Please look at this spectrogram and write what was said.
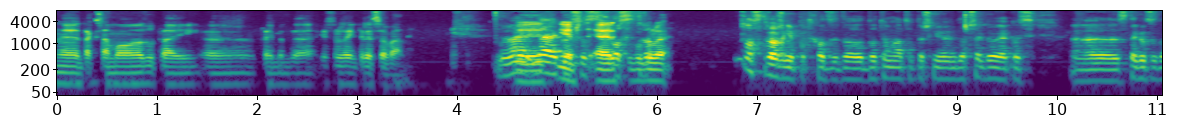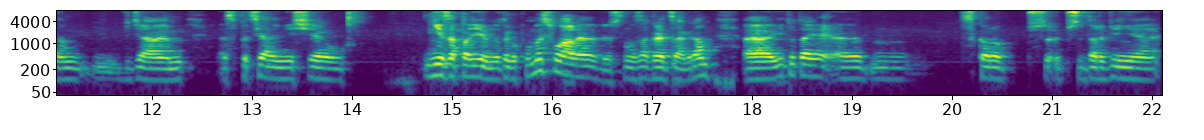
e, tak samo tutaj, e, tutaj będę, jestem zainteresowany. No, ja jakoś nie wiem, ostro, w ogóle... ostrożnie podchodzę do, do tematu, też nie wiem dlaczego jakoś z tego, co tam widziałem, specjalnie się nie zapaliłem do tego pomysłu, ale wiesz, no zagrać zagram. I tutaj skoro przy, przy Darwinie e,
